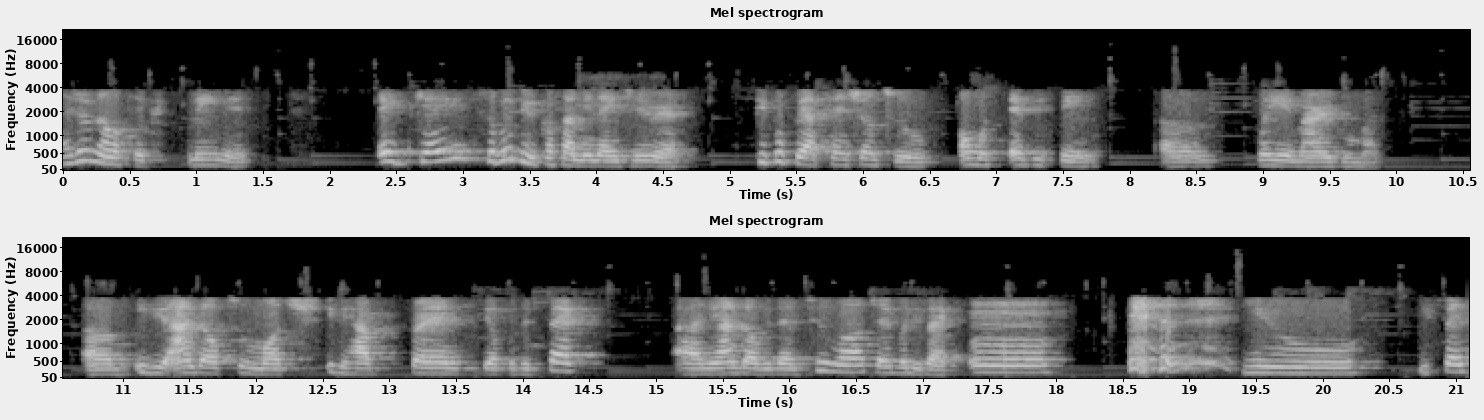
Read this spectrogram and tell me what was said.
I don't know how to explain it. Again, so maybe because I'm in Nigeria, people pay attention to almost everything um, when you're a married woman. Um, if you hang out too much, if you have friends the opposite sex, and you hang out with them too much, everybody's like, mm. you you spend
